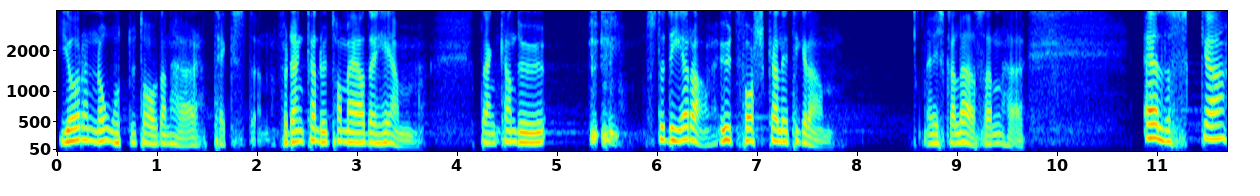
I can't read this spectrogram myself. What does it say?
göra en not av den här texten, för den kan du ta med dig hem. Den kan du studera, utforska lite grann. Men vi ska läsa den här. Älska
